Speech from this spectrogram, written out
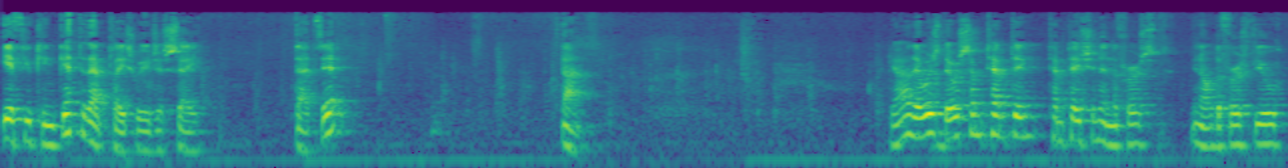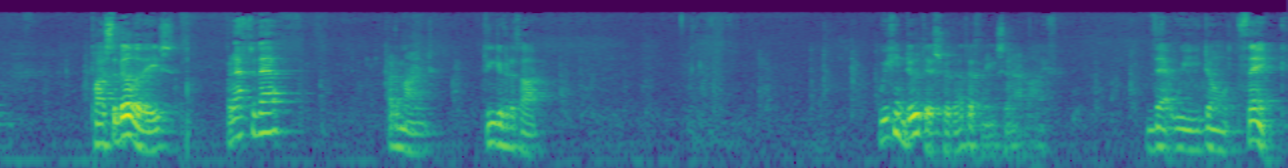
if you can get to that place where you just say, that's it, done. Yeah, there was there was some tempting temptation in the first, you know, the first few possibilities, but after that, out of mind. Didn't give it a thought. We can do this with other things in our life that we don't think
